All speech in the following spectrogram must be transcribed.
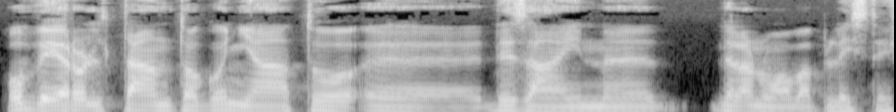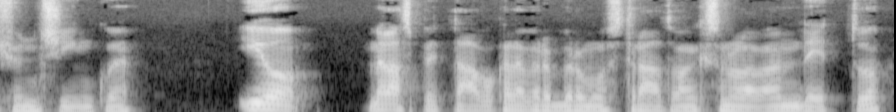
ovvero il tanto agognato eh, design della nuova PlayStation 5. Io me l'aspettavo che l'avrebbero mostrato, anche se non l'avevano detto,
